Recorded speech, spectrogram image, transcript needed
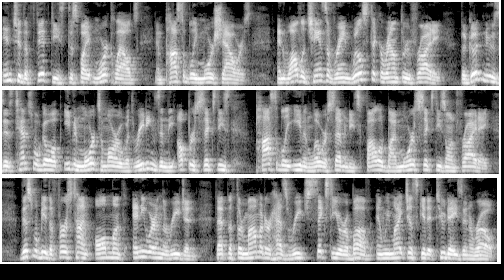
into the 50s despite more clouds and possibly more showers. And while the chance of rain will stick around through Friday, the good news is temps will go up even more tomorrow with readings in the upper 60s, possibly even lower 70s, followed by more 60s on Friday. This will be the first time all month anywhere in the region that the thermometer has reached 60 or above, and we might just get it two days in a row.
